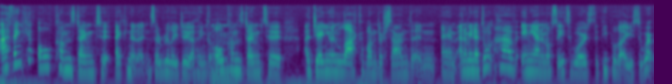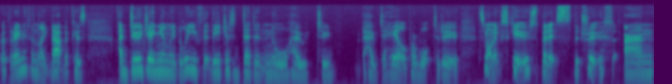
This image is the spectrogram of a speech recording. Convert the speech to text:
I think it all comes down to ignorance. I really do. I think it Mm. all comes down to a genuine lack of understanding. Um, and I mean, I don't have any animosity towards the people that I used to work with or anything like that because I do genuinely believe that they just didn't know how to how to help or what to do. It's not an excuse, but it's the truth. And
